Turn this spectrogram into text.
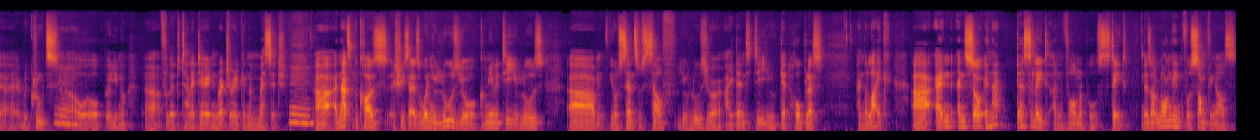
uh, recruits mm. uh, or, or, you know uh, for the totalitarian rhetoric and the message mm. and that's because she says when you lose your community you lose um, your sense of self you lose your identity you get hopeless and the like uh, and and so in that desolate and vulnerable state there's a longing for something else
